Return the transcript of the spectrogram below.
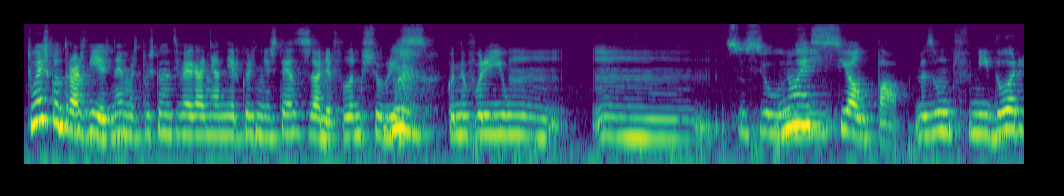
tu és contra os dias, né? Mas depois quando eu tiver a ganhar dinheiro com as minhas teses, olha, falamos sobre isso. quando eu for aí um. um Sociologia. não é sociólogo, pá, mas um definidor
